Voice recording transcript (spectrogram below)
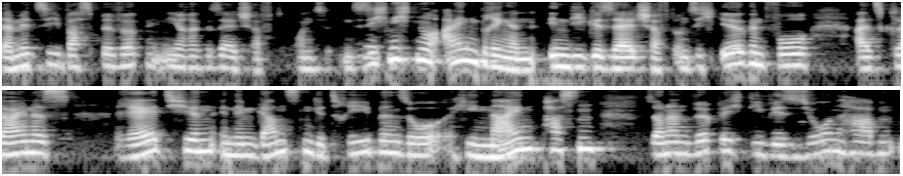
damit sie was bewirken in ihrer Gesellschaft und sich nicht nur einbringen in die Gesellschaft und sich irgendwo als kleines Rädchen in dem ganzen Getriebe so hineinpassen, sondern wirklich die Vision haben,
